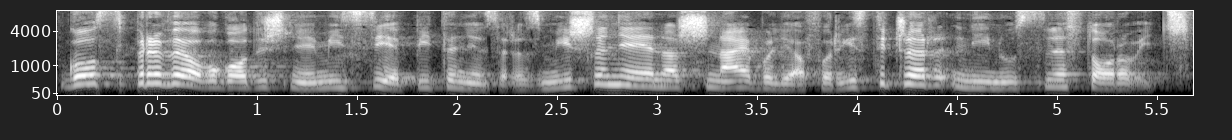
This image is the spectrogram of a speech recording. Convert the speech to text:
Gost prve ovogodišnje emisije Pitanje za razmišljanje je naš najbolji aforističar Ninus Nestorović.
